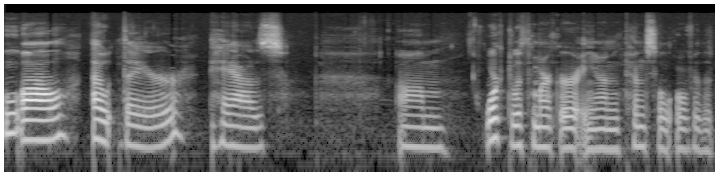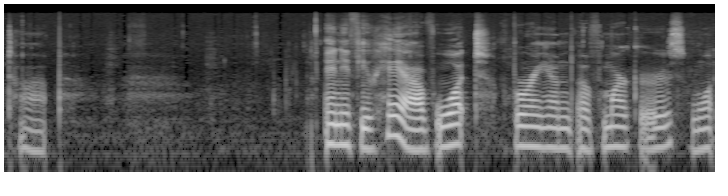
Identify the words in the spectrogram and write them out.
Who all out there has um, worked with marker and pencil over the top? And if you have, what brand of markers, what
